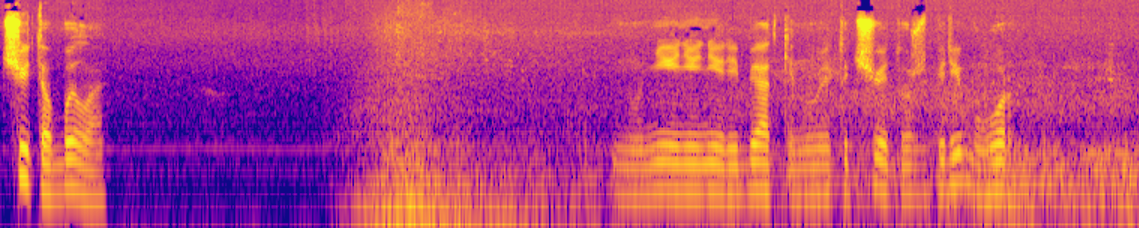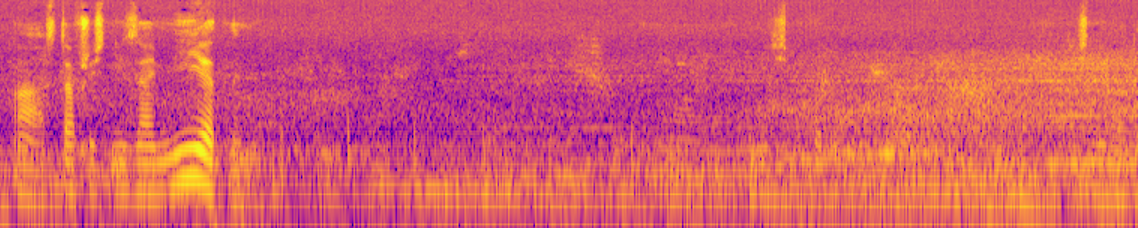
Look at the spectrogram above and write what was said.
Че это было? Ну, не-не-не, ребятки, ну это что, это уже перебор. А, оставшись незаметным. Здесь походу... Здесь не надо.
